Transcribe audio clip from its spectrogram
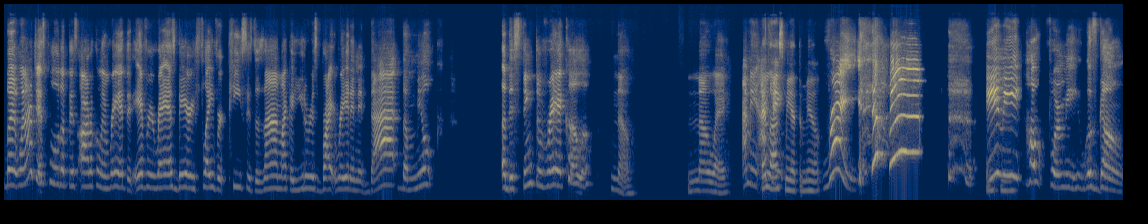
But when I just pulled up this article and read that every raspberry flavored piece is designed like a uterus bright red and it dyed the milk a distinctive red color, no, no way. I mean, I lost me at the milk. Right. any mm-hmm. hope for me was gone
